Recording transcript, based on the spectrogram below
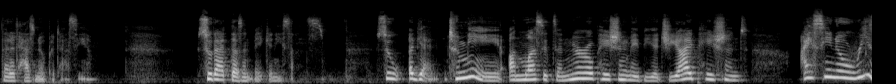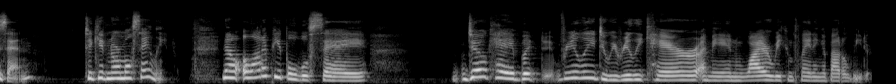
that it has no potassium. So that doesn't make any sense. So again, to me, unless it's a neuro patient, maybe a GI patient, I see no reason to give normal saline. Now, a lot of people will say, okay, but really, do we really care? I mean, why are we complaining about a liter?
